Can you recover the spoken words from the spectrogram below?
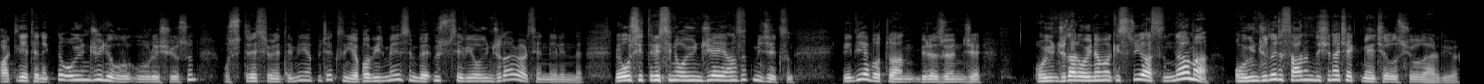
farklı yetenekli oyuncuyla uğraşıyorsun. O stres yönetimini yapacaksın. Yapabilmelisin ve üst seviye oyuncular var senin elinde. Ve o stresini oyuncuya yansıtmayacaksın. Dedi ya Batuhan biraz önce. Oyuncular oynamak istiyor aslında ama oyuncuları sahanın dışına çekmeye çalışıyorlar diyor.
